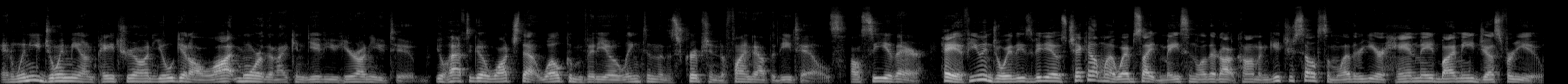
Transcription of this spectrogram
And when you join me on Patreon, you'll get a lot more than I can give you here on YouTube. You'll have to go watch that welcome video linked in the description to find out the details. I'll see you there. Hey, if you enjoy these videos, check out my website masonleather.com and get yourself some leather gear handmade by me just for you.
